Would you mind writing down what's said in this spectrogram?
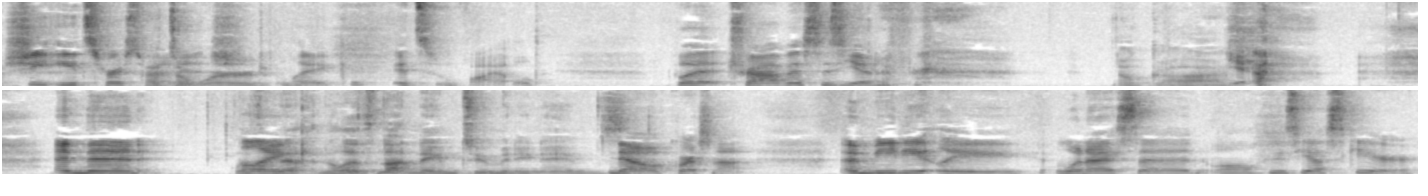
she eats her spinach. That's a word. Like it's wild. But Travis is Yennefer. oh gosh. yeah. And then Let's, like not, let's not name too many names. no, of course not. Immediately when I said, "Well, who's Jaskier?"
